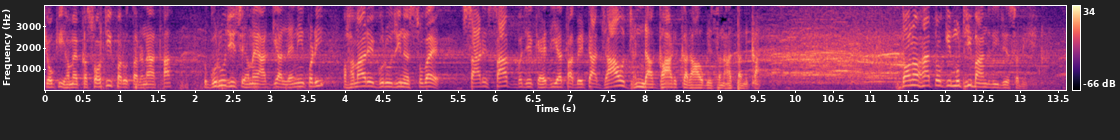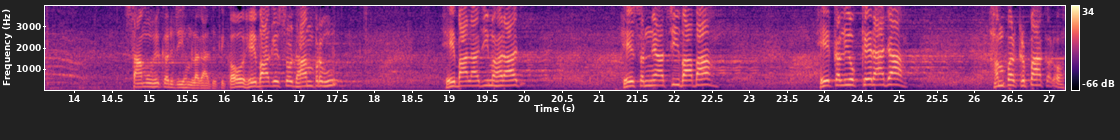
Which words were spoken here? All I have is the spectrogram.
क्योंकि हमें कसौटी पर उतरना था तो गुरुजी से हमें आज्ञा लेनी पड़ी और हमारे गुरुजी ने सुबह साढ़े सात बजे कह दिया था बेटा जाओ झंडा गाड़ कर आओगे सनातन का। दोनों हाथों की मुट्ठी बाँध लीजिए सभी। सामूहिक अर्जी हम लगा देते। कहो हे बागेश्वर धाम प्रभु हे बालाजी महाराज, हे सन्यासी बाबा, हे कलयुग के राजा, हम पर कृपा करो,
